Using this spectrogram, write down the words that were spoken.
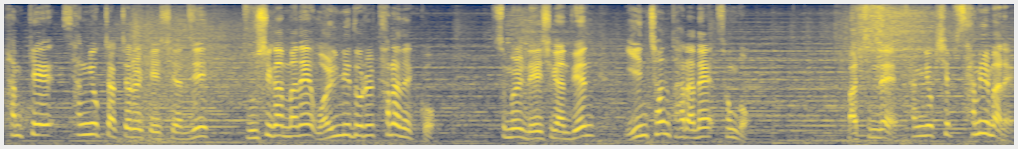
함께 상륙 작전을 개시한 지 2시간 만에 월미도를 탈환했고 24시간 뒤엔 인천 탈환에 성공. 마침내 상륙 13일 만에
